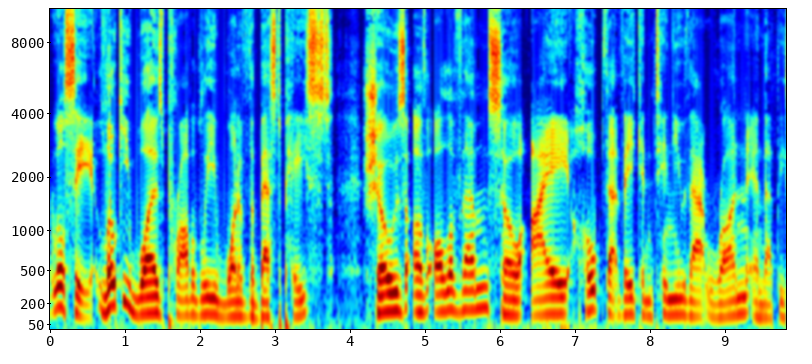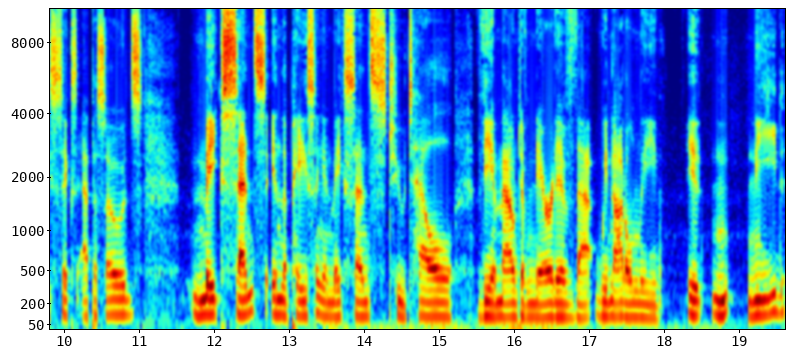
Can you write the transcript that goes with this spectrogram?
we'll see. Loki was probably one of the best paced shows of all of them. So i hope that they continue that run and that these six episodes makes sense in the pacing and makes sense to tell the amount of narrative that we not only it need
